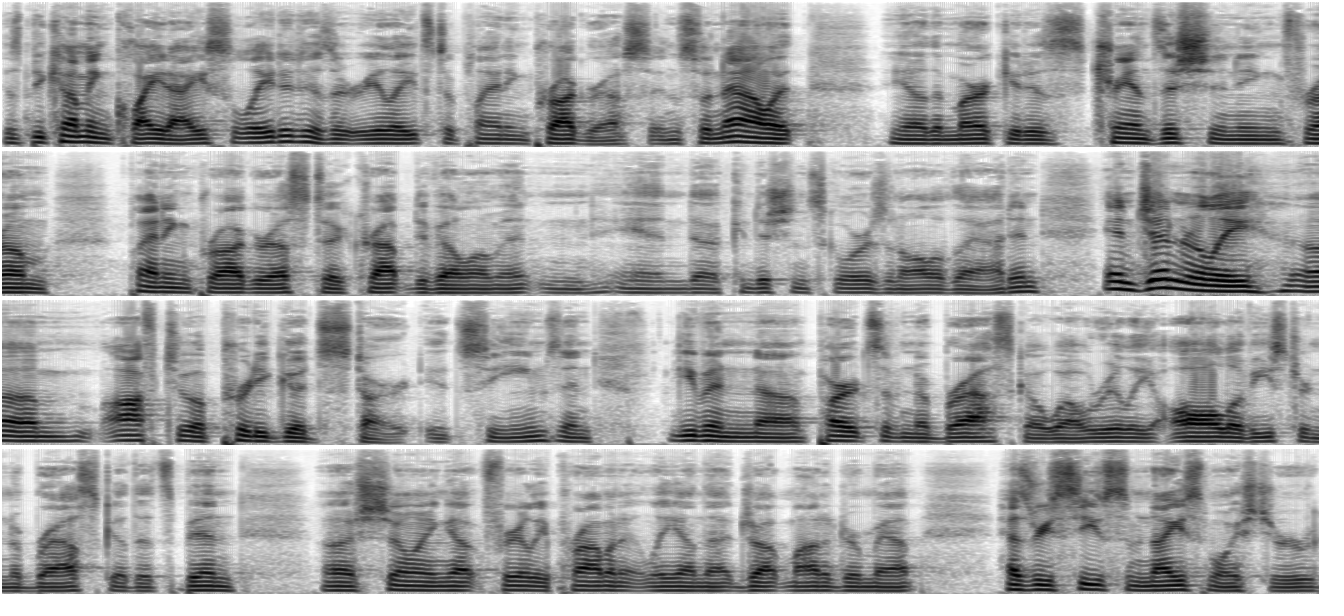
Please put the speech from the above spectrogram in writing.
is becoming quite isolated as it relates to planting progress, and so now it, you know, the market is transitioning from planting progress to crop development and and uh, condition scores and all of that, and and generally um, off to a pretty good start it seems, and even uh, parts of Nebraska, well, really all of eastern Nebraska that's been uh, showing up fairly prominently on that drought monitor map has received some nice moisture.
